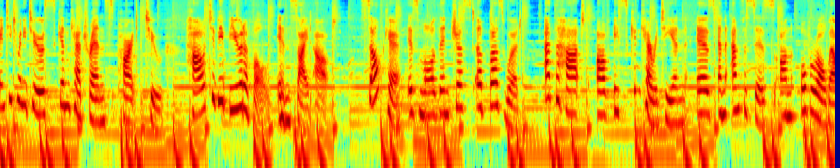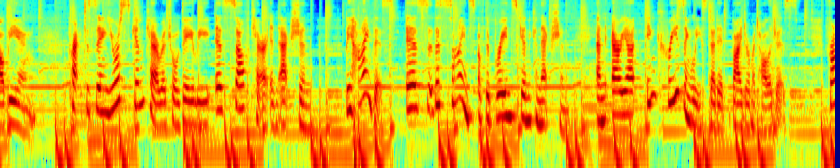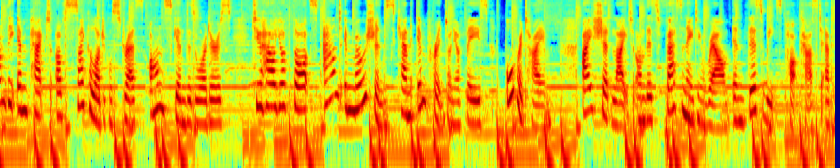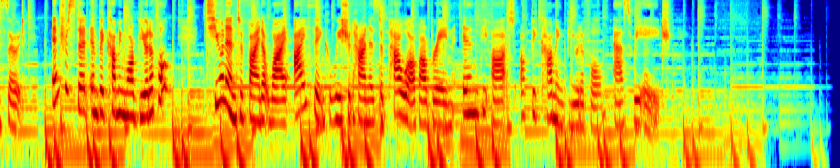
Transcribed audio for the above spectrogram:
2022 Skincare Trends Part 2 How to Be Beautiful Inside Out. Self care is more than just a buzzword. At the heart of a skincare routine is an emphasis on overall well being. Practicing your skincare ritual daily is self care in action. Behind this is the science of the brain skin connection an area increasingly studied by dermatologists. From the impact of psychological stress on skin disorders to how your thoughts and emotions can imprint on your face over time, I shed light on this fascinating realm in this week's podcast episode. Interested in becoming more beautiful? Tune in to find out why I think we should harness the power of our brain in the art of becoming beautiful as we age.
